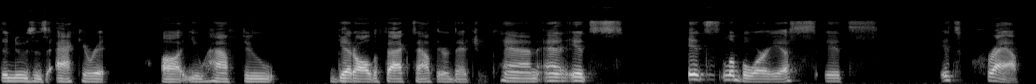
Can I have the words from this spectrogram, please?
the news is accurate. Uh, you have to get all the facts out there that you can, and it's it's laborious. It's it's craft.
